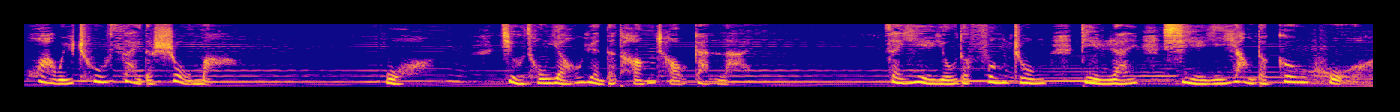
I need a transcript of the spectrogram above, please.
化为出塞的瘦马，我就从遥远的唐朝赶来，在夜游的风中点燃血一样的篝火。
